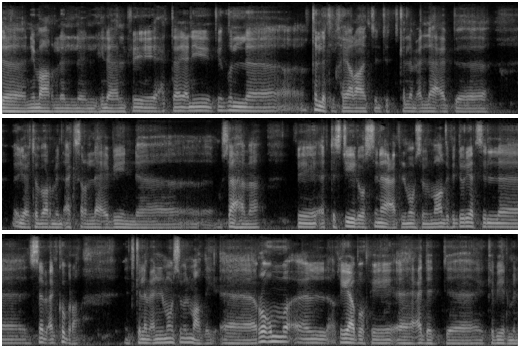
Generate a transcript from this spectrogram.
آه، نيمار للهلال في حتى يعني في ظل آه، قلة الخيارات. أنت تتكلم عن لاعب آه، يعتبر من أكثر اللاعبين مساهمة في التسجيل والصناعة في الموسم الماضي في الدوريات السبعة الكبرى. نتكلم عن الموسم الماضي. رغم غيابه في عدد كبير من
